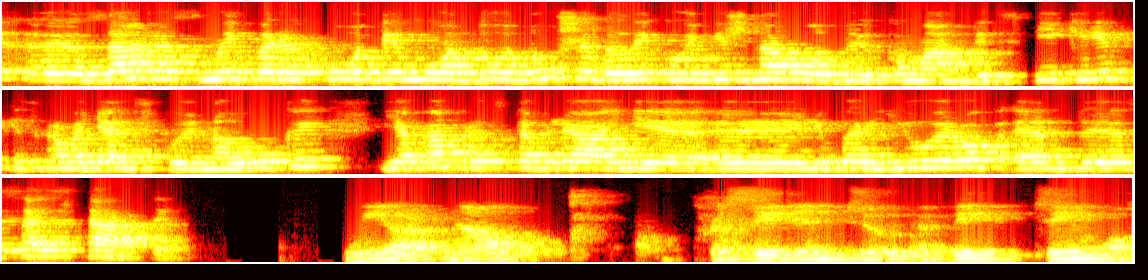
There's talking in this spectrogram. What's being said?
е, зараз ми переходимо до дуже великої міжнародної команди спікерів із громадянської науки, яка представляє е, Liber Europe and SciStarter. We are now proceeding to a big team of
